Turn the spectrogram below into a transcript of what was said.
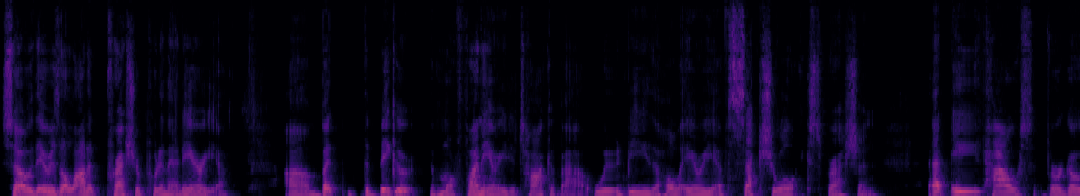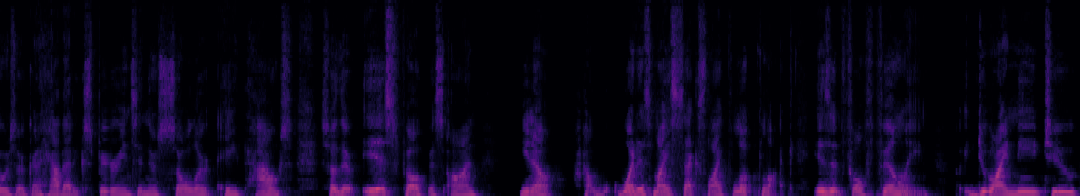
So there is a lot of pressure put in that area. Um, but the bigger, the more fun area to talk about would be the whole area of sexual expression. That eighth house, Virgos are going to have that experience in their solar eighth house. So there is focus on, you know, how, what does my sex life look like? Is it fulfilling? do I need to,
